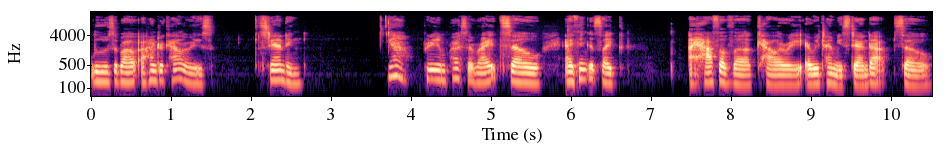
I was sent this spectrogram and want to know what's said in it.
lose about 100 calories standing yeah pretty impressive right so i think it's like a half of a calorie every time you stand up. So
